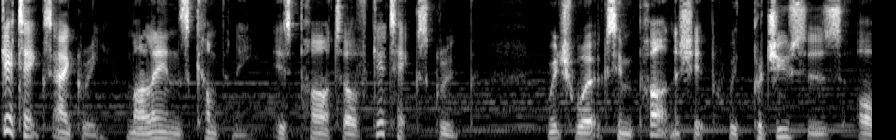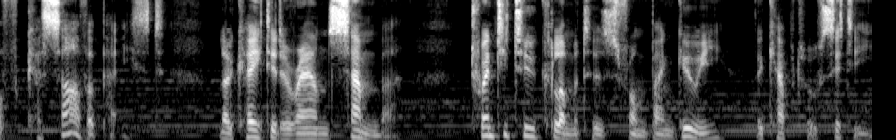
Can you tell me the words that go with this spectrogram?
Getex Agri, Marlene's company, is part of Getex Group, which works in partnership with producers of cassava paste located around Samba, 22 kilometres from Bangui, the capital city,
